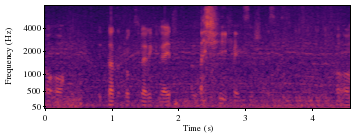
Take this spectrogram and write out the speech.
Oh oh. It doesn't look very great. Ich häng so scheiße. Oh oh.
